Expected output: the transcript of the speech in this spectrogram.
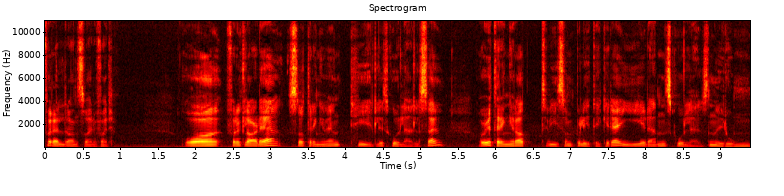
foreldre har ansvaret for? Og For å klare det, så trenger vi en tydelig skoleledelse. Og vi trenger at vi som politikere gir den skoleledelsen rom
